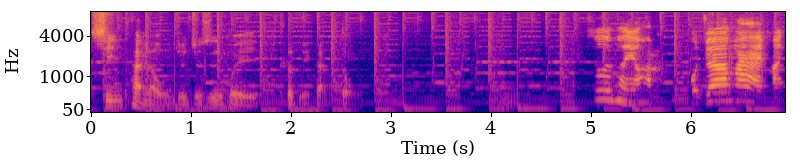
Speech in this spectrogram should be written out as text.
心态啦，我觉得就是会特别感动。这位朋友还，我觉得他还蛮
